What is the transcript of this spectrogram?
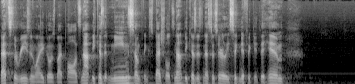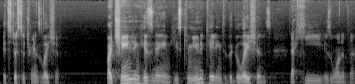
That's the reason why he goes by Paul. It's not because it means something special, it's not because it's necessarily significant to him. It's just a translation. By changing his name, he's communicating to the Galatians that he is one of them.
